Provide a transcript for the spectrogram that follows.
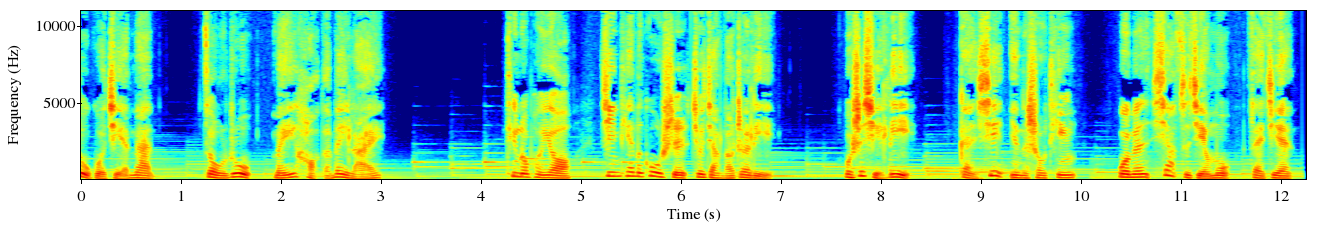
度过劫难，走入美好的未来。听众朋友，今天的故事就讲到这里，我是雪莉，感谢您的收听。我们下次节目再见。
